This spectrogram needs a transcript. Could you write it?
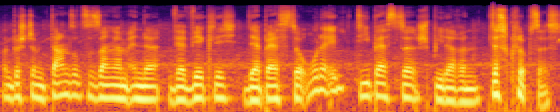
und bestimmt dann sozusagen am Ende, wer wirklich der beste oder eben die beste Spielerin des Clubs ist.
